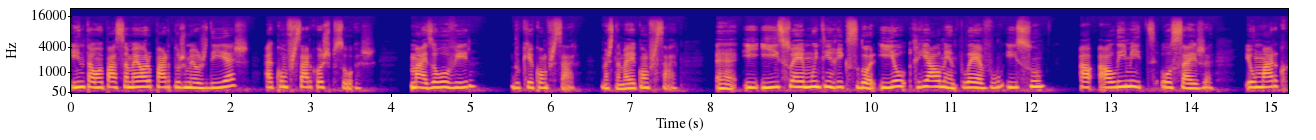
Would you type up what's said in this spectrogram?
Então eu passo a maior parte dos meus dias a conversar com as pessoas mais a ouvir do que a conversar, mas também a conversar. Uh, e, e, isso é muito enriquecedor. E eu realmente levo isso ao, ao, limite, ou seja, eu marco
